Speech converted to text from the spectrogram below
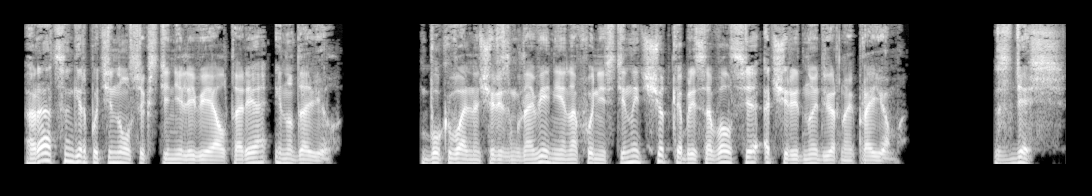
Ратцингер потянулся к стене левее алтаря и надавил. Буквально через мгновение на фоне стены четко обрисовался очередной дверной проем. «Здесь».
